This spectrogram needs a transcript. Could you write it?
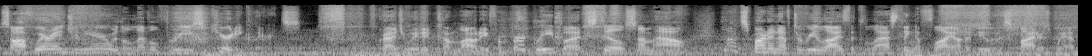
Software engineer with a level 3 security clearance. Graduated cum laude from Berkeley, but still somehow not smart enough to realize that the last thing a fly ought to do in a spider's web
